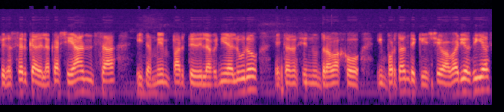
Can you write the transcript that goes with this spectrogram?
pero cerca de la calle Anza y también parte de la avenida Luro, están haciendo un trabajo importante que lleva varios días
